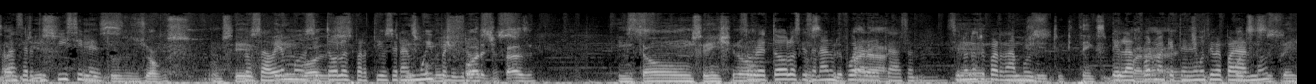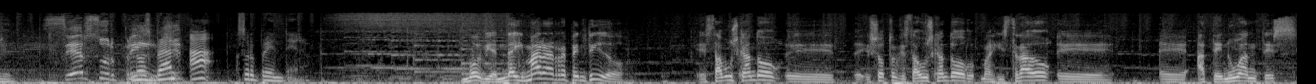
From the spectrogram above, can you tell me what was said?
Van a ser difíciles. e Todos os vão ser Lo sabemos y todos los partidos serán muy fora peligrosos. Então, se a gente não Sobre todo los que não se serán fuera de preparar, casa. Si no nos é, do preparamos que que se de la preparar, forma que tenemos que prepararnos. Ser nos van a sorprender. Muy bien, Neymar arrepentido. Está buscando, eh, es otro que está buscando, magistrado, eh, eh, atenuantes.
